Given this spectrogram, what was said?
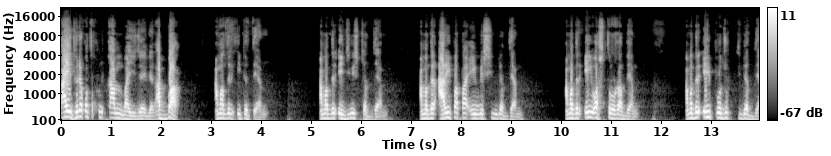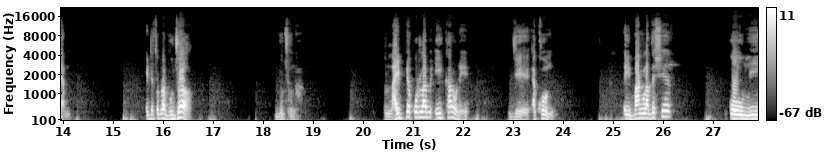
পায়ে ধরে কতক্ষণ কান বাই ইসরায়েলের আব্বা, আমাদের এটা দেন, আমাদের এই জিনিসটা দেন, আমাদের আড়ি পাতা এই মেশিনটা দেন, আমাদের এই অস্ত্রটা দেন, আমাদের এই প্রযুক্তিটা দেন। এটা তোমরা বুঝো? বুঝো না। লাইভটা করলাম এই কারণে যে এখন এই বাংলাদেশের কৌমি,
